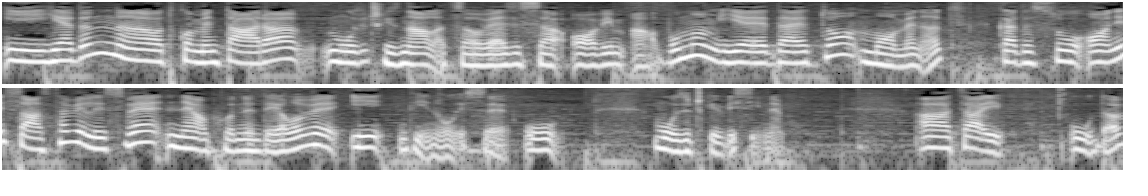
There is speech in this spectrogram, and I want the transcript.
I jedan od komentara muzičkih znalaca u vezi sa ovim albumom je da je to moment kada su oni sastavili sve neophodne delove i vinuli se u muzičke visine. A taj udav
